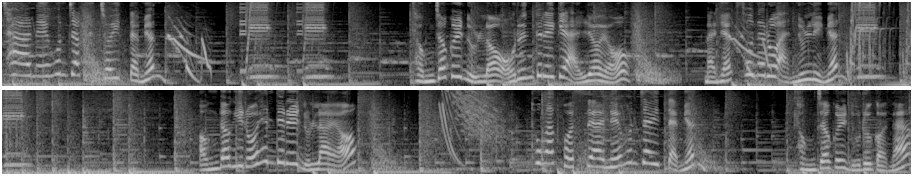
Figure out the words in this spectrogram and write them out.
차 안에 혼자 갇혀 있다면 경적을 눌러 어른들에게 알려요. 만약 손으로 안 눌리면 엉덩이로 핸들을 눌러요. 통학 버스 안에 혼자 있다면 경적을 누르거나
